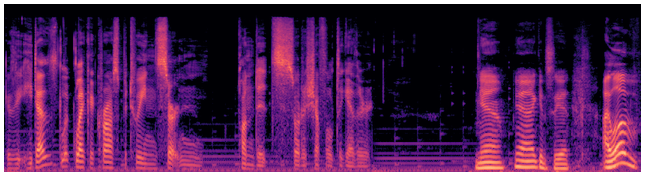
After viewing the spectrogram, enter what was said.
Because he, he does look like a cross between certain pundits sort of shuffled together. Yeah, yeah, I can see it. I love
